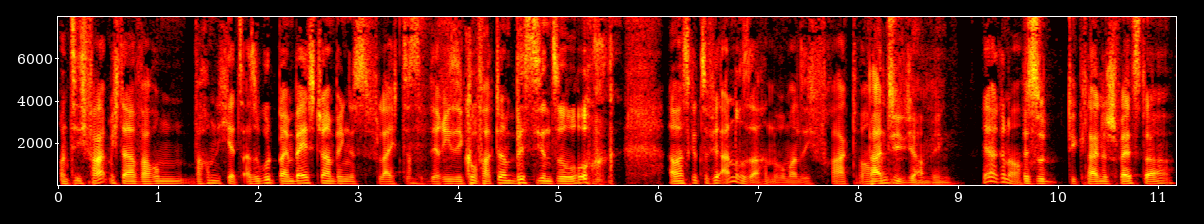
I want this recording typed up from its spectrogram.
Und ich frage mich da, warum, warum nicht jetzt? Also gut, beim Basejumping ist vielleicht das, der Risikofaktor ein bisschen zu hoch. Aber es gibt so viele andere Sachen, wo man sich fragt, warum. Bungee Jumping. Ja, genau. ist so die kleine Schwester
